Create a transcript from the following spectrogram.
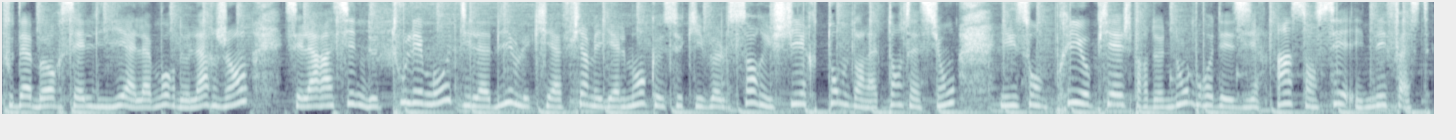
Tout d'abord, celle liée à l'amour de l'argent. C'est la racine de tous les maux, dit la Bible, qui affirme également que ceux qui veulent s'enrichir tombent dans la tentation. Ils sont pris au piège par de nombreux désirs insensés et néfastes.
